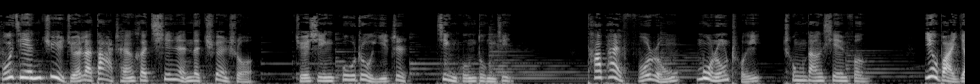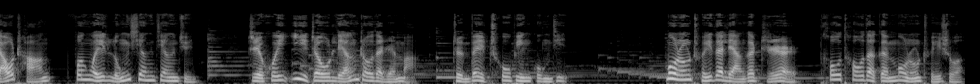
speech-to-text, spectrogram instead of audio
苻坚拒绝了大臣和亲人的劝说，决心孤注一掷进攻东晋。他派芙蓉、慕容垂充当先锋，又把姚苌。封为龙骧将军，指挥益州、凉州的人马，准备出兵攻晋。慕容垂的两个侄儿偷偷的跟慕容垂说：“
